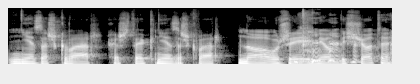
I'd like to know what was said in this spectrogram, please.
не зашквар, хэштег не зашквар, но уже имел без счета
